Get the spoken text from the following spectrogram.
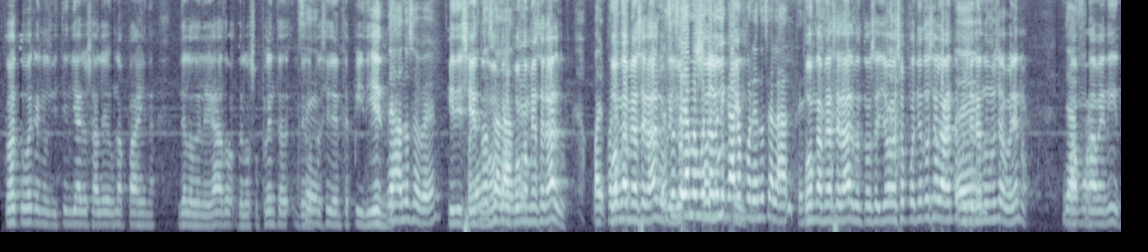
entonces tú ves que en el listín diario sale una página de los delegados, de los suplentes de los presidentes pidiendo Dejándose ver. y diciendo, no, pero póngame a hacer algo. Poniendo- Póngame a hacer algo. que Eso yo se llama en buen soy dominicano útil. poniéndose adelante. Póngame a hacer algo. Entonces yo, eso poniéndose adelante, pues si Eh, renuncia, bueno, ya vamos sé. a venir.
